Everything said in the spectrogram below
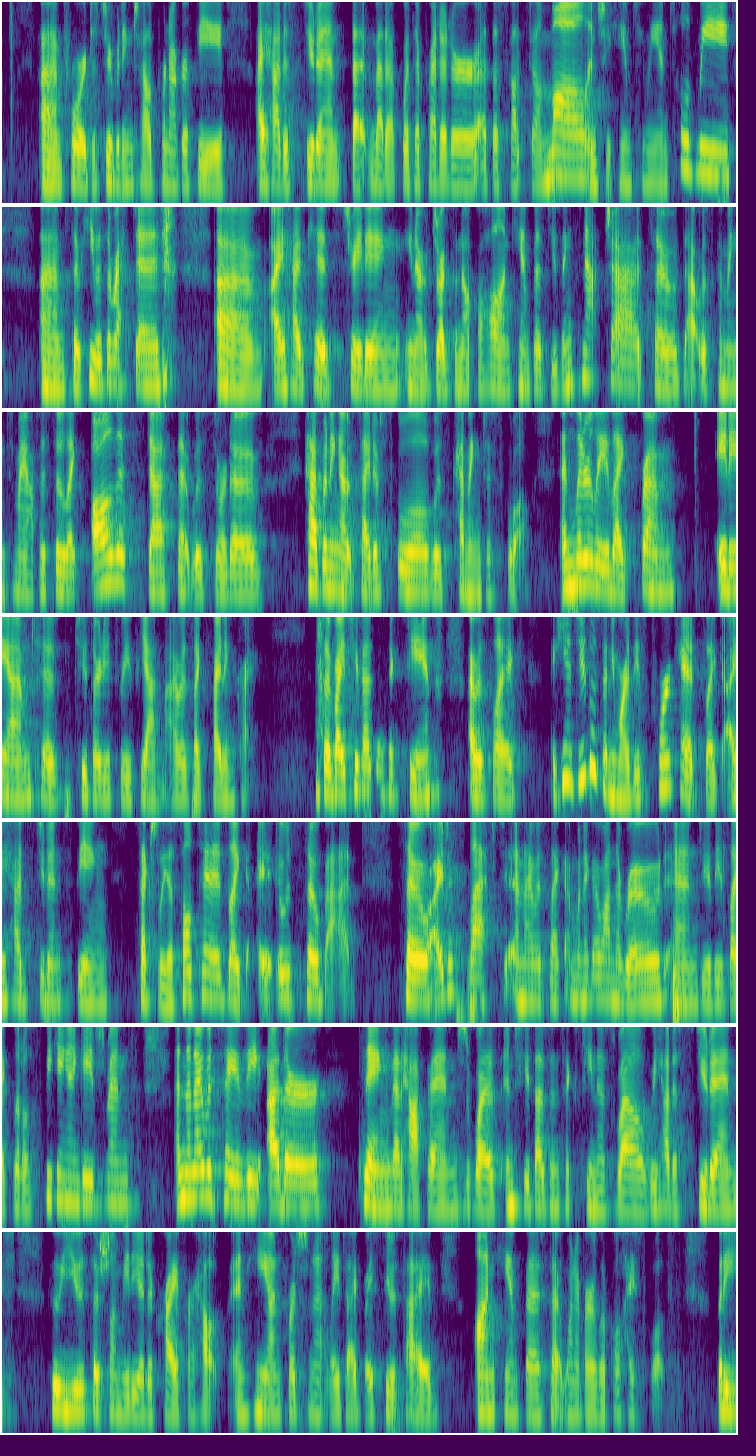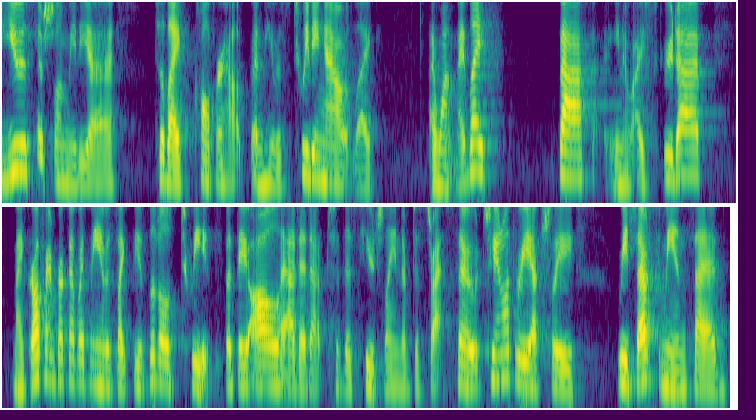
um, for distributing child pornography. I had a student that met up with a predator at the Scottsdale Mall, and she came to me and told me um, so he was arrested. Um, I had kids trading, you know, drugs and alcohol on campus using Snapchat. So that was coming to my office. So like all this stuff that was sort of happening outside of school was coming to school. And literally like from 8 a.m. to 2:33 p.m., I was like fighting crime. So by 2016, I was like, I can't do this anymore. These poor kids. Like I had students being sexually assaulted. Like it, it was so bad. So I just left and I was like, I'm going to go on the road and do these like little speaking engagements. And then I would say the other thing that happened was in 2016 as well, we had a student who used social media to cry for help. And he unfortunately died by suicide on campus at one of our local high schools. But he used social media to like call for help. And he was tweeting out, like, I want my life back. You know, I screwed up. My girlfriend broke up with me. It was like these little tweets, but they all added up to this huge lane of distress. So Channel 3 actually reached out to me and said,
